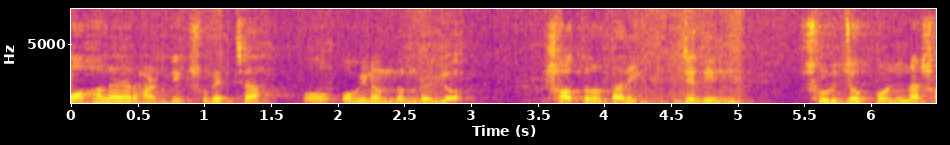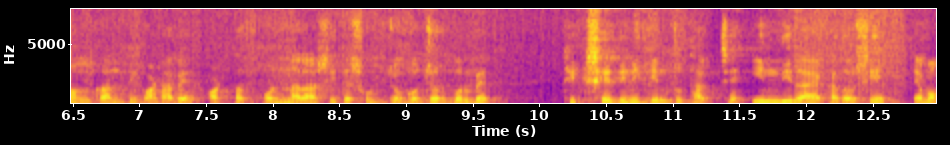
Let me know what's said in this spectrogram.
মহালয়ার হার্দিক শুভেচ্ছা ও অভিনন্দন রইল। সতেরো তারিখ যেদিন সূর্য কন্যা সংক্রান্তি ঘটাবে, অর্থাৎ কন্যা রাশিতে সূর্য গোচর করবে, ঠিক সেদিনই কিন্তু থাকছে ইন্দিরা একাদশী এবং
